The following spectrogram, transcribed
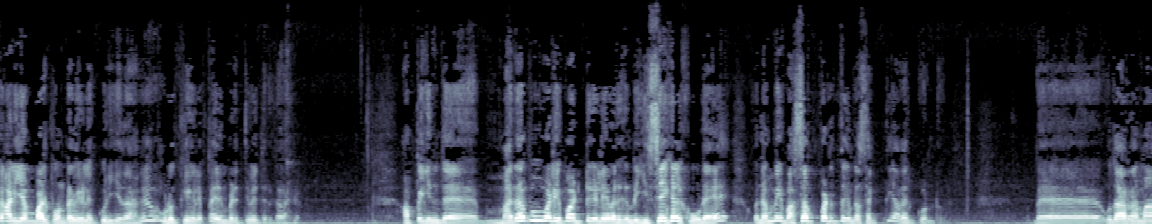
காளியம்பாள் போன்றவைகளுக்குரியதாக உடுக்கைகளை பயன்படுத்தி வைத்திருக்கிறார்கள். அப்ப இந்த மரபு வழிபாட்டுகளே வருகின்ற இசைகள் கூட நம்மை வசப்படுத்துகின்ற சக்தி அதற்கொண்டு. இப்ப உதாரணமா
